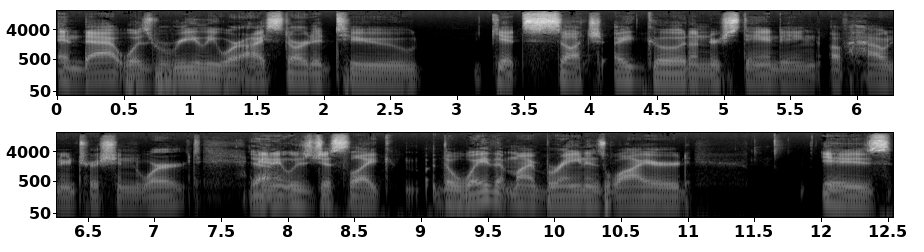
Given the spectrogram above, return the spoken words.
And that was really where i started to get such a good understanding of how nutrition worked. Yeah. and it was just like the way that my brain is wired is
